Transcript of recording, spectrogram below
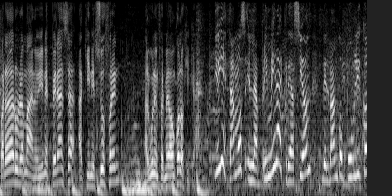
para dar una mano y una esperanza a quienes sufren alguna enfermedad oncológica. Y hoy estamos en la primera creación del Banco Público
